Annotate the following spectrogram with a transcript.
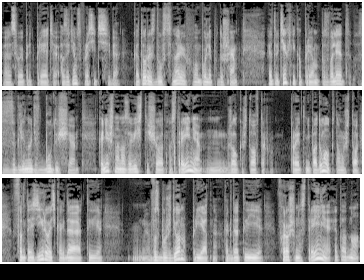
э, свое предприятие. А затем спросите себя, который из двух сценариев вам более по душе. Эта техника прям позволяет заглянуть в будущее. Конечно, она зависит еще от настроения. Жалко, что автор про это не подумал, потому что фантазировать, когда ты возбужден, приятно. Когда ты в хорошем настроении, это одно.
